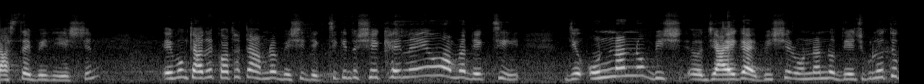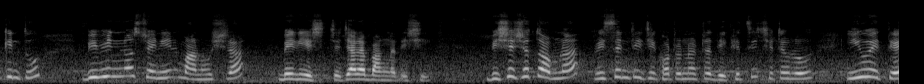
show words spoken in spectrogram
রাস্তায় বেরিয়ে এসছেন এবং তাদের কথাটা আমরা বেশি দেখছি। কিন্তু সেখানেও আমরা দেখছি যে অন্যান্য জায়গায়, বিশ্বের অন্যান্য দেশগুলোতেও কিন্তু বিভিন্ন শ্রেণির মানুষরা বেরিয়ে এসছে যারা বাংলাদেশি। বিশেষত আমরা রিসেন্টলি যে ঘটনাটা দেখেছি সেটা হলো ইউএতে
